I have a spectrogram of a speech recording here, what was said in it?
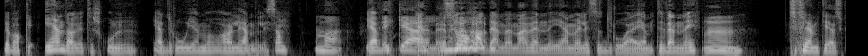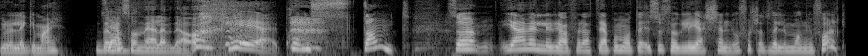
Det var ikke én dag etter skolen jeg dro hjem og var alene, liksom. Nei. Jeg, Ikke jeg heller. enten så hadde jeg med meg venner hjem, eller så dro jeg hjem til venner. Mm. Frem til jeg skulle legge meg. Det var sånn jeg levde, jeg òg. Konstant! Så jeg er veldig glad for at jeg på en måte Selvfølgelig, jeg kjenner jo fortsatt veldig mange folk,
